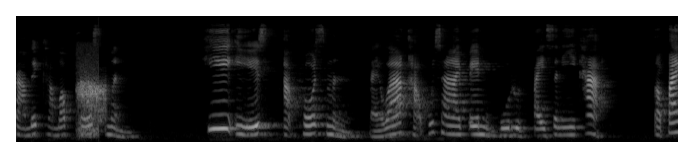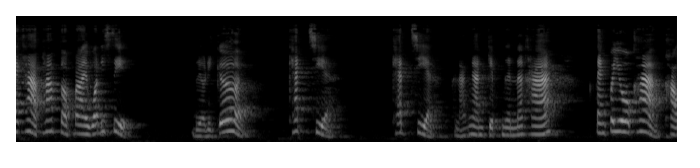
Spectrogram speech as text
ตามด้วยคำว่า postman he is a postman แปลว่าเขาผู้ชายเป็นบุรุษไปรษณีย์ค่ะ ต่อไปค่ะ ภาพต่อไป what is it very good cashier cashier พนักงานเก็บเงินนะคะ แต่งประโยคค่ะ เขา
